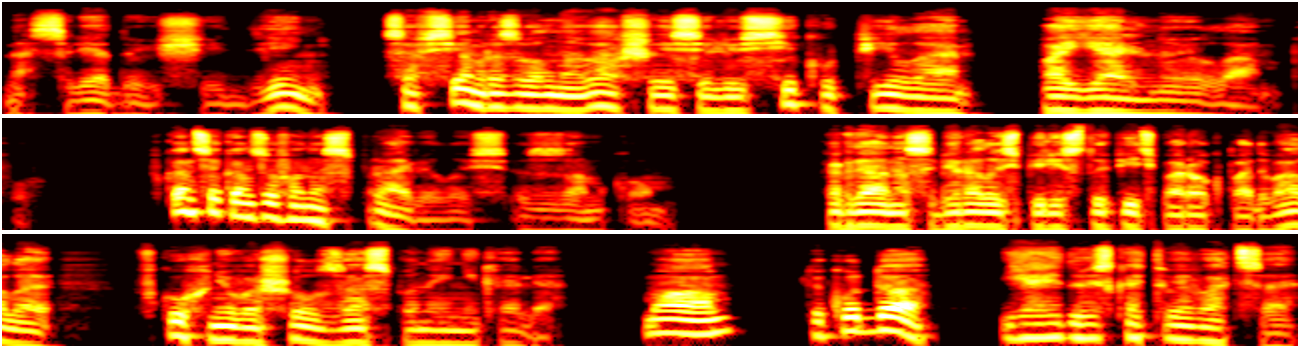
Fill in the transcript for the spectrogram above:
На следующий день совсем разволновавшаяся Люси купила паяльную лампу. В конце концов она справилась с замком. Когда она собиралась переступить порог подвала, в кухню вошел заспанный Николя. «Мам, ты куда?» «Я иду искать твоего отца.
